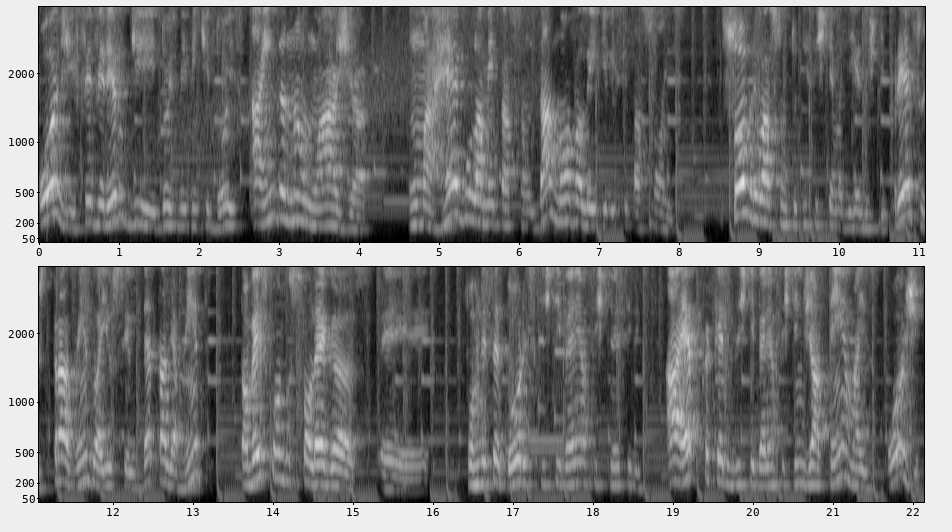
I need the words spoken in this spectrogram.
hoje, fevereiro de 2022, ainda não haja uma regulamentação da nova lei de licitações sobre o assunto de sistema de registro de preços, trazendo aí o seu detalhamento, talvez quando os colegas eh, fornecedores que estiverem assistindo esse vídeo, a época que eles estiverem assistindo já tenha, mas hoje,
